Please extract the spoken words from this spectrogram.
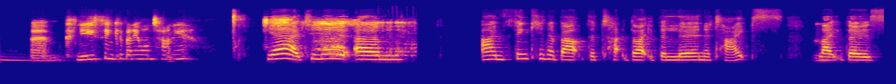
Mm. Um, can you think of anyone, Tanja? Yeah, do you know? Um, I'm thinking about the ty- like the learner types, Mm. like those.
